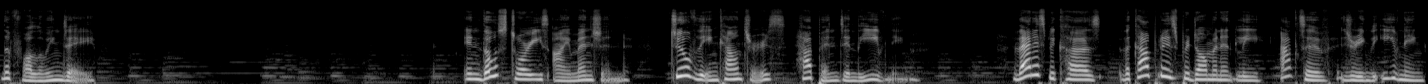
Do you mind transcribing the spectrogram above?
the following day. In those stories I mentioned, two of the encounters happened in the evening. That is because the kapre is predominantly active during the evening,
